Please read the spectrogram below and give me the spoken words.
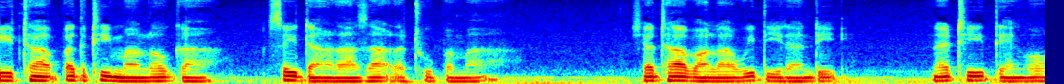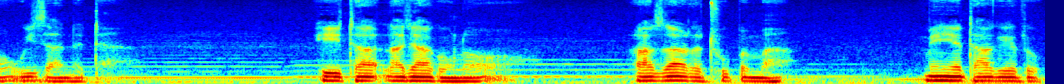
ဧထပတ္တိမံလောကံစိတ်တံရာဇရထုပမယထဘာလာဝိတိရန္တိနတ္ထိတင်ကိုဝိဇာနတံ ဧထလာကြကုန်လောရာဇရထုပမမင်းယထာကဲ့သို့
